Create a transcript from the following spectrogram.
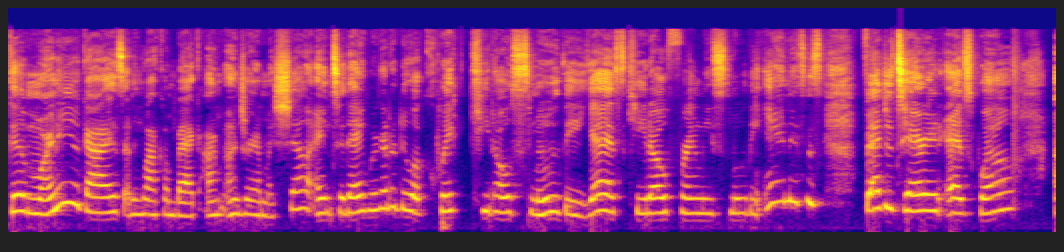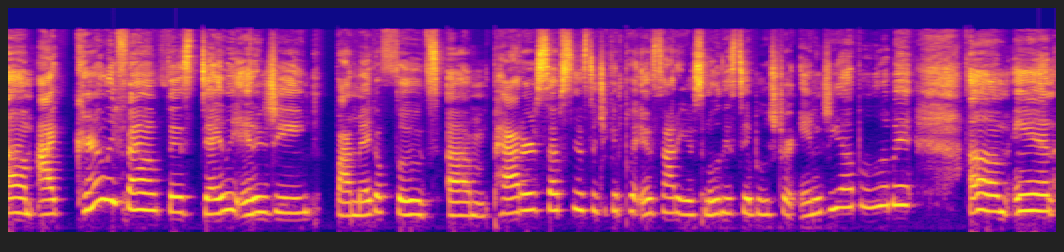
Good morning, you guys, and welcome back. I'm Andrea Michelle, and today we're going to do a quick keto smoothie. Yes, keto friendly smoothie, and this is vegetarian as well. Um, I currently found this Daily Energy by Mega Foods um, powder substance that you can put inside of your smoothies to boost your energy up a little bit. Um, and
